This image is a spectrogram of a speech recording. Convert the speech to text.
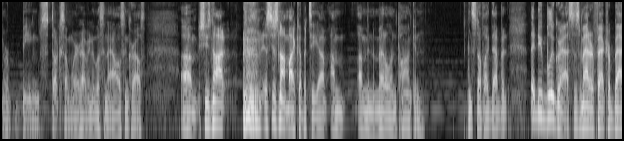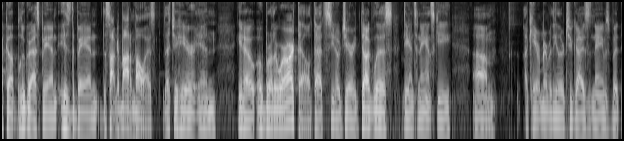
or being stuck somewhere having to listen to Alison Krauss? Um, she's not. it's just not my cup of tea. I'm I'm I'm into metal and punk and and stuff like that. But they do bluegrass. As a matter of fact, her backup bluegrass band is the band, the Soggy Bottom Boys, that you hear in, you know, Oh Brother, Where Art Thou? That's, you know, Jerry Douglas, Dan Tyminski. Um, I can't remember the other two guys' names, but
